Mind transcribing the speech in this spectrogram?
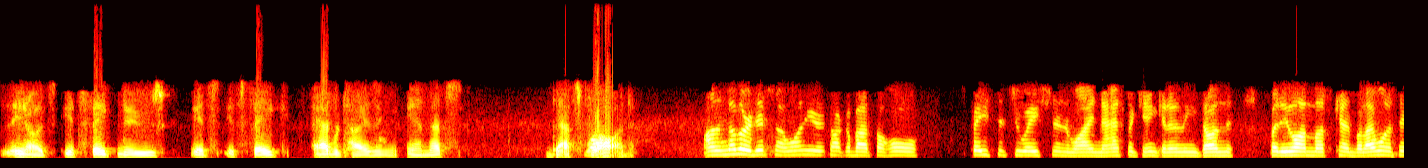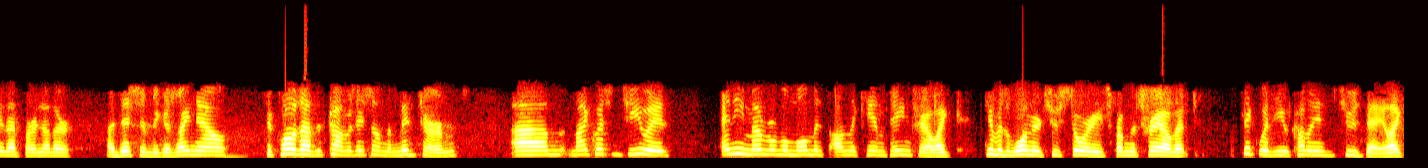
You know, it's it's fake news. It's it's fake advertising, and that's that's fraud. Well, on another edition, I want you to talk about the whole space situation and why NASA can't get anything done, but Elon Musk can. But I want to say that for another edition because right now, to close out this conversation on the midterms, um, my question to you is: any memorable moments on the campaign trail? Like give us one or two stories from the trail that stick with you coming into Tuesday. Like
